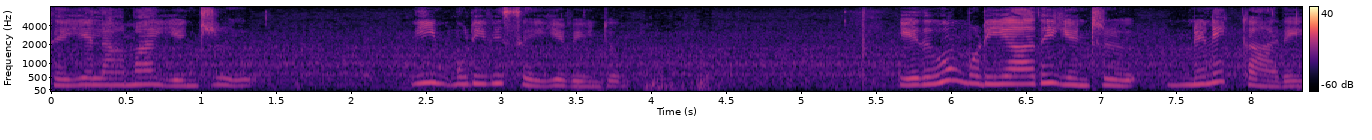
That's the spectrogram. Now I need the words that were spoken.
செய்யலாமா என்று நீ முடிவு செய்ய வேண்டும். எதுவும் முடியாது என்று நினைக்காதே.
